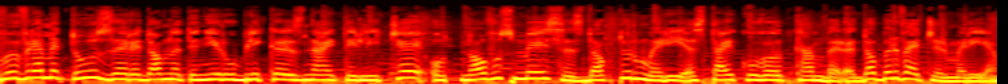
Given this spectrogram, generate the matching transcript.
Във времето за редовната ни рубрика Знаете ли, че отново сме с доктор Мария Стайкова от Камбера. Добър вечер, Мария.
